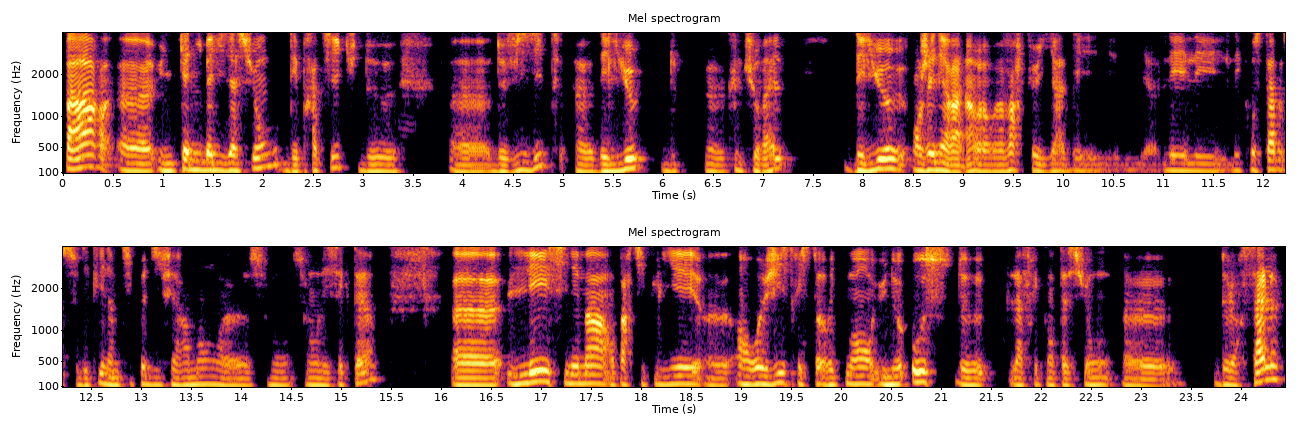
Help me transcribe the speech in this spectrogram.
par euh, une cannibalisation des pratiques de, visite des lieux culturels, des lieux en général. Hein. On va voir qu'il les, les, constats se déclinent un petit peu différemment selon les secteurs. Euh, les cinémas en particulier euh, enregistrent historiquement une hausse de la fréquentation euh, de leurs salles.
